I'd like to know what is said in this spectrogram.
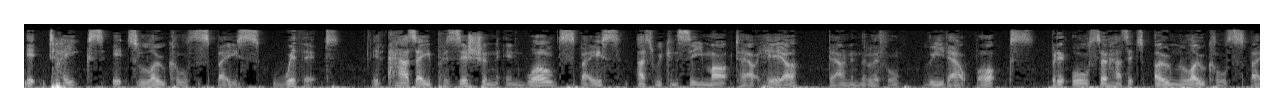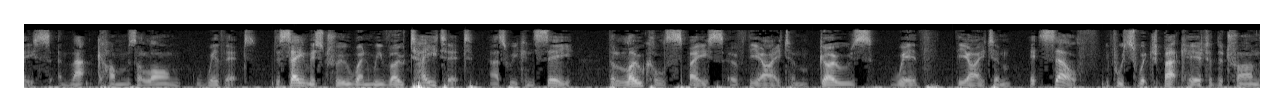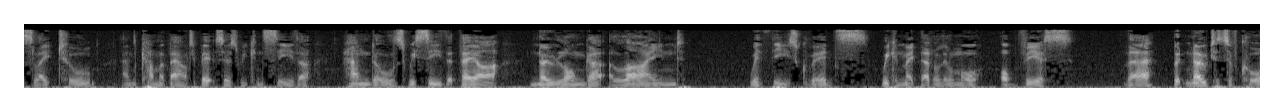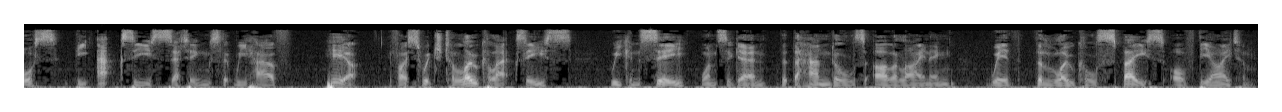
it takes its local space with it. It has a position in world space, as we can see marked out here, down in the little readout box, but it also has its own local space, and that comes along with it. The same is true when we rotate it, as we can see. The local space of the item goes with the item itself. If we switch back here to the translate tool and come about a bit so as we can see the handles, we see that they are no longer aligned with these grids. We can make that a little more obvious there. But notice, of course, the axes settings that we have here. If I switch to local axes, we can see, once again, that the handles are aligning with the local space of the item.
